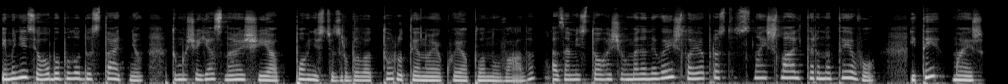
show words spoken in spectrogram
І мені цього би було достатньо, тому що я знаю, що я повністю зробила ту рутину, яку я планувала. А замість того, що в мене не вийшло, я просто знайшла альтернативу. І ти маєш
